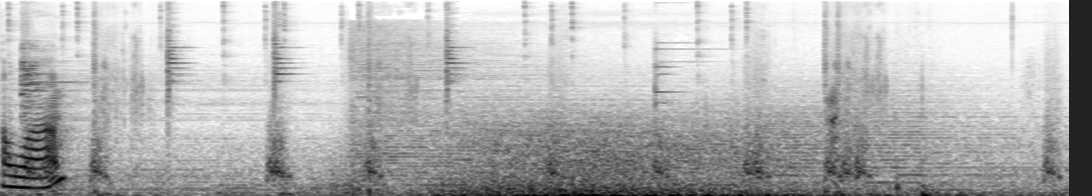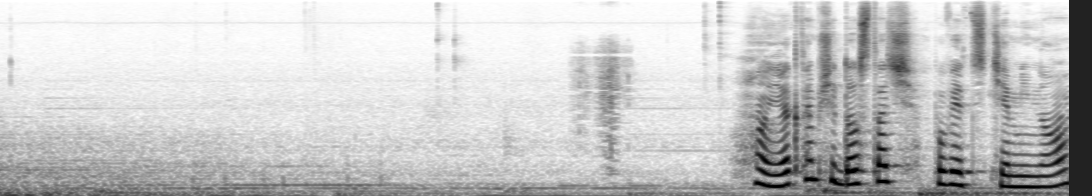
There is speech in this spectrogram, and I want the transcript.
Ała. Ha, jak tam się dostać? Powiedzcie mi, no.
